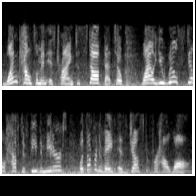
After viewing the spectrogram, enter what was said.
one councilman is trying to stop that. So while you will still have to feed the meters, what's up for debate is just for how long.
